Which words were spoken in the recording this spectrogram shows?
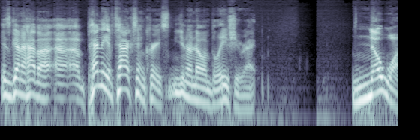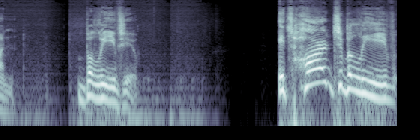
is going to have a, a penny of tax increase. You know no one believes you right? No one believes you. It's hard to believe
